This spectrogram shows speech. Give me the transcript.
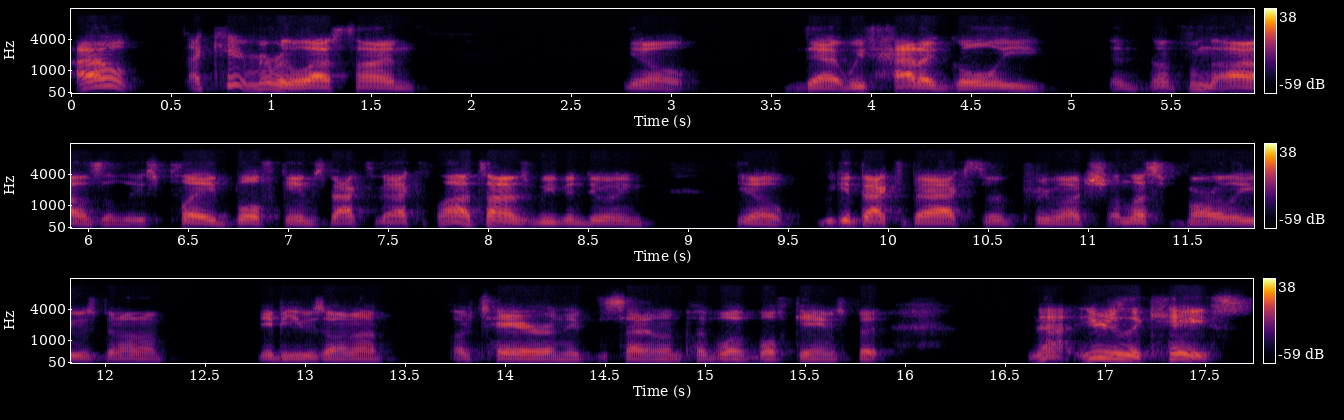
I don't I can't remember the last time, you know, that we've had a goalie and not from the Isles at least play both games back to back. A lot of times we've been doing, you know, we get back to backs. They're pretty much unless Varley has been on a maybe he was on a, a tear and they decided to play both, both games, but not usually the case.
